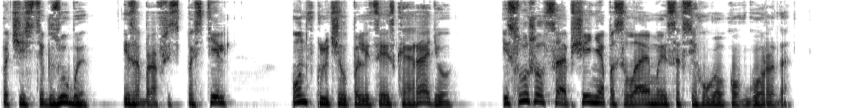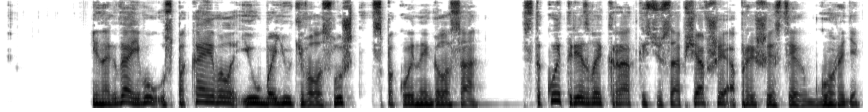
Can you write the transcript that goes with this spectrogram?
Почистив зубы и забравшись в постель, он включил полицейское радио и слушал сообщения, посылаемые со всех уголков города. Иногда его успокаивало и убаюкивало слушать спокойные голоса, с такой трезвой краткостью сообщавшие о происшествиях в городе.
